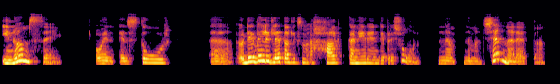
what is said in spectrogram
inom sig och en, en stor uh, och det är väldigt lätt att liksom halka ner i en depression när, när man känner detta.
